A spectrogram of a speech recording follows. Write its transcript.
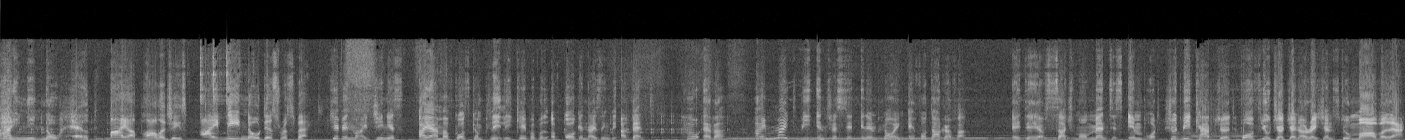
I need no help. My apologies. I mean no disrespect. Given my genius, I am of course completely capable of organizing the event. However, I might be interested in employing a photographer. A day of such momentous import should be captured for future generations to marvel at.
